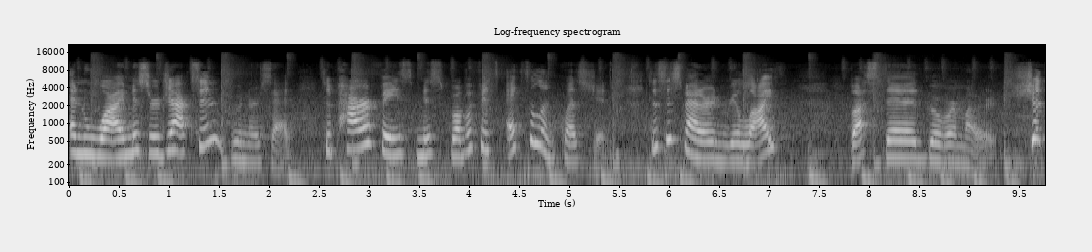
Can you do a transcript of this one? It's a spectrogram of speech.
And why, Mr. Jackson? Brunner said. To paraphrase Miss Bobofit's excellent question, does this matter in real life? Busted, Grover muttered. Shut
